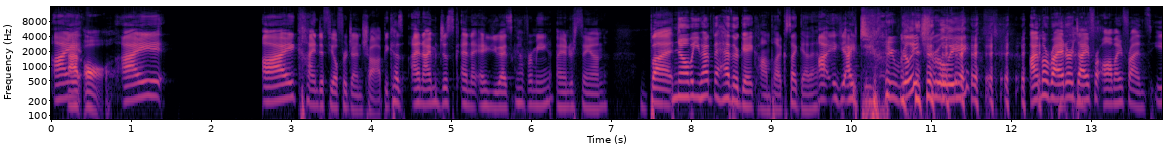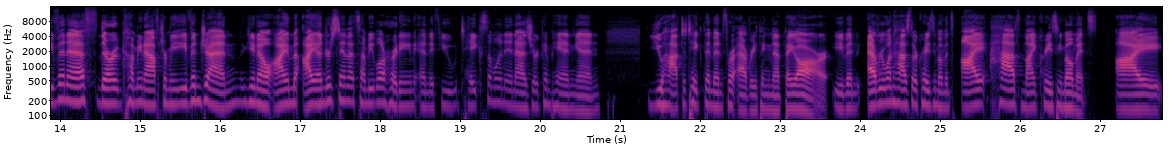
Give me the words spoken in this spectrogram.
I at all. I I kind of feel for Jen Shah because, and I'm just, and, and you guys can come for me. I understand, but No, but you have the Heather gay complex. I get it. I, I do I really truly. I'm a ride or die for all my friends even if they're coming after me even Jen. You know I'm I understand that some people are hurting and if you take someone in as your companion you have to take them in for everything that they are. Even everyone has their crazy moments. I have my crazy moments. I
